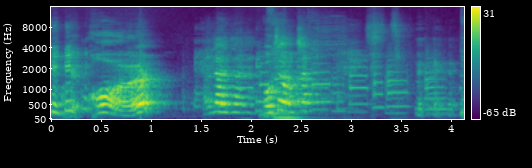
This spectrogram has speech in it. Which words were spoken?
오케이, 콜? 한잔 한잔 한잔. 먹자 먹자 짠.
